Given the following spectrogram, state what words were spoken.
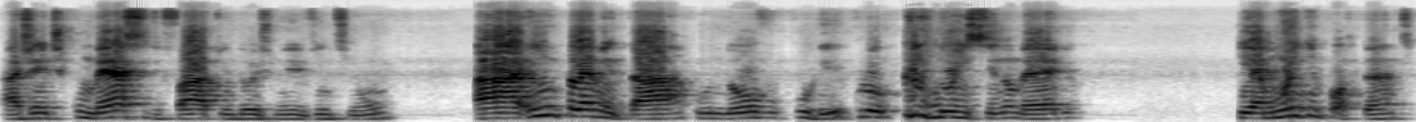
a gente comece, de fato, em 2021, a implementar o novo currículo do ensino médio, que é muito importante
